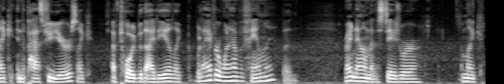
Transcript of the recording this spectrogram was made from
like in the past few years. Like I've toyed with the idea, like would I ever want to have a family? But right now I'm at the stage where I'm like,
